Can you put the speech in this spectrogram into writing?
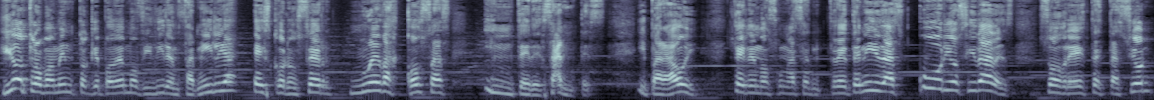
Y otro momento que podemos vivir en familia es conocer nuevas cosas interesantes. Y para hoy tenemos unas entretenidas curiosidades sobre esta estación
